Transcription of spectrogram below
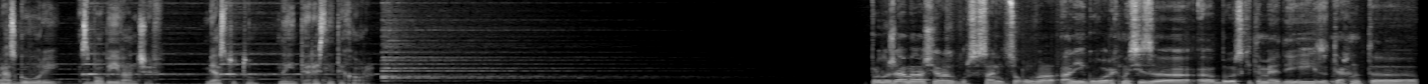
Разговори с Боби Иванчев. Мястото на интересните хора. Продължаваме нашия разговор с Ани Цолова. Ани, говорихме си за българските медии и за тяхната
